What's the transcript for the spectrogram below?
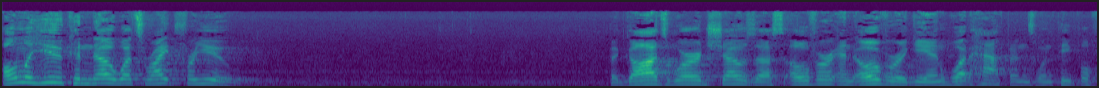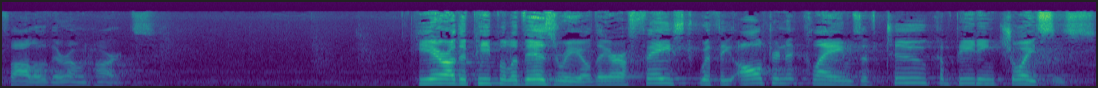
Only you can know what's right for you. But God's word shows us over and over again what happens when people follow their own hearts. Here are the people of Israel. They are faced with the alternate claims of two competing choices.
